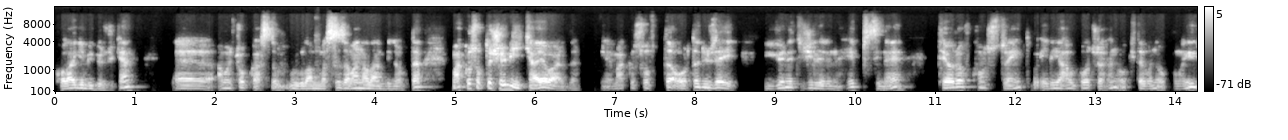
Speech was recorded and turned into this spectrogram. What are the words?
kolay gibi gözüken e, ama çok aslında uygulanması zaman alan bir nokta. Microsoft'ta şöyle bir hikaye vardı. Yani Microsoft'ta orta düzey yöneticilerin hepsine Theory of Constraint, bu Eliyahu Godrah'ın o kitabını okumayı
